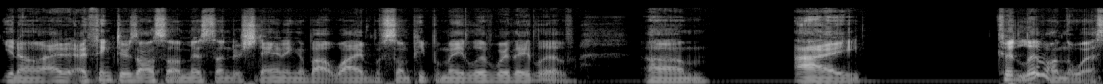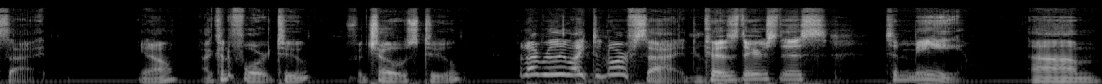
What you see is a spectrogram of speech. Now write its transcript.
you know, I, I, think there's also a misunderstanding about why some people may live where they live. Um, I could live on the west side. You know, I could afford to if I chose to, but I really like the north side because yeah. there's this, to me, um,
